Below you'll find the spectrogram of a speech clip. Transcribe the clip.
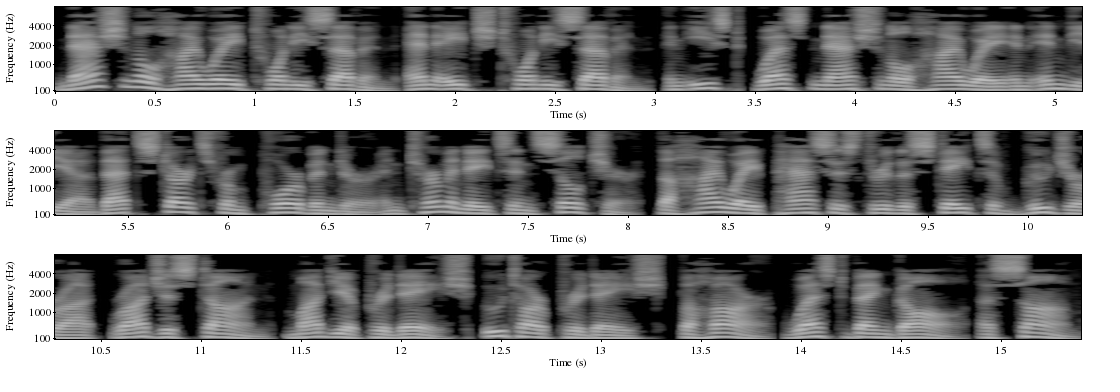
National Highway 27 NH27, an east-west national highway in India that starts from Porbandar and terminates in Silchar. The highway passes through the states of Gujarat, Rajasthan, Madhya Pradesh, Uttar Pradesh, Bihar, West Bengal, Assam.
